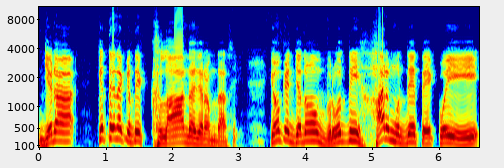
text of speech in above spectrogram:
ਜਿਹੜਾ ਕਿਤੇ ਨਾ ਕਿਤੇ ਖਲਾ ਨਜ਼ਰ ਆਉਂਦਾ ਸੀ, ਕਿਉਂਕਿ ਜਦੋਂ ਵਿਰੋਧੀ ਹਰ ਮੁੱਦੇ ਤੇ ਕੋਈ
